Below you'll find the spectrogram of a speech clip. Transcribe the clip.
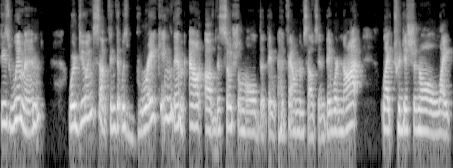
these women were doing something that was breaking them out of the social mold that they had found themselves in. They were not like traditional, like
